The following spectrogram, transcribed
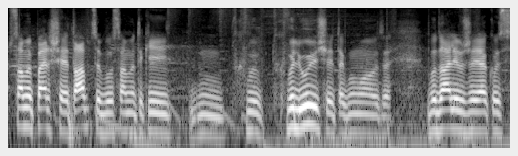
саме перший етап це був саме такий хвилюючий, так би мовити. Бо далі вже якось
